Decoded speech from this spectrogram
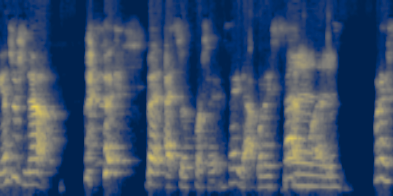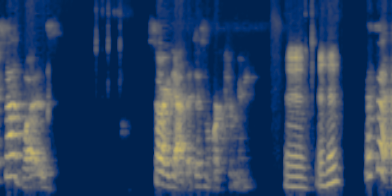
the answer is no. but I, so, of course, I didn't say that. What I said mm. was, what I said was, sorry, dad, that doesn't work for me. Mm. Mm-hmm. That's it.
